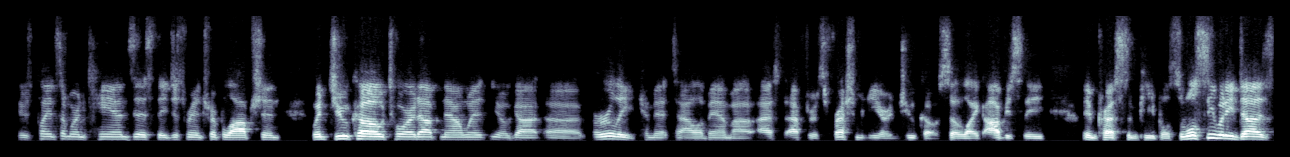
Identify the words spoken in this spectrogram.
He was playing somewhere in Kansas. They just ran triple option. Went JUCO, tore it up. Now went, you know, got uh, early commit to Alabama after his freshman year in JUCO. So like obviously impressed some people. So we'll see what he does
